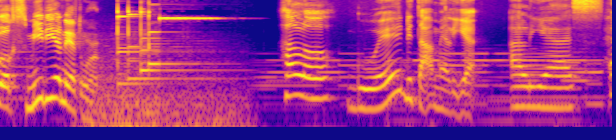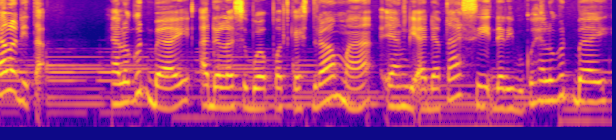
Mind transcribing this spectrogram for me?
Box Media Network. Halo, gue Dita Amelia, alias Hello Dita. Hello Goodbye adalah sebuah podcast drama yang diadaptasi dari buku Hello Goodbye.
